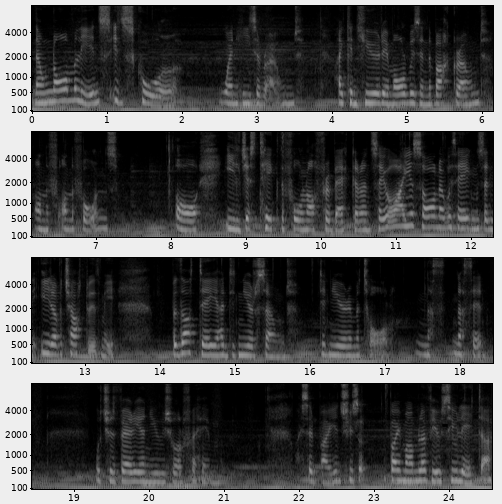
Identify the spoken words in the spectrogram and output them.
Now, normally in, in school, when he's around, I can hear him always in the background on the on the phones. Or he'll just take the phone off Rebecca and say, "Oh, I saw now with things," and he'd have a chat with me. But that day, I didn't hear a sound. Didn't hear him at all. Noth- nothing, which was very unusual for him. I said bye, and she said, "Bye, Mum. Love you. See you later."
